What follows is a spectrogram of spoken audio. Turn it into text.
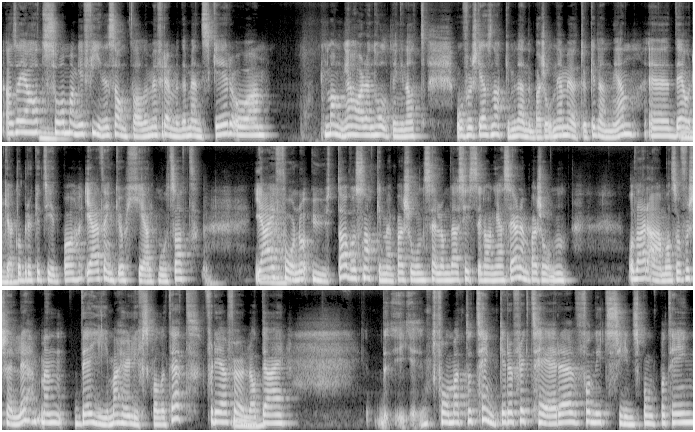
Altså, jeg har hatt så mange fine samtaler med fremmede mennesker. og mange har den holdningen at hvorfor skal jeg snakke med denne personen? Jeg møter jo ikke den igjen. Eh, Det orker jeg ikke å bruke tid på. Jeg tenker jo helt motsatt. Jeg får noe ut av å snakke med en person selv om det er siste gang jeg ser den personen. Og der er man så forskjellig, men det gir meg høy livskvalitet. Fordi jeg føler at jeg får meg til å tenke, reflektere, få nytt synspunkt på ting.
